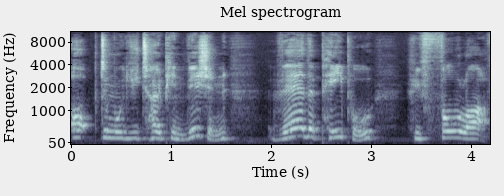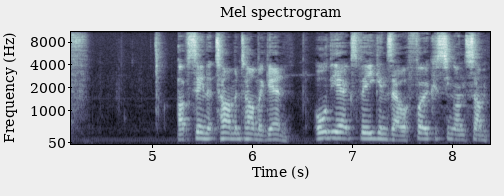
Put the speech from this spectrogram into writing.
optimal utopian vision. They're the people who fall off I've seen it time and time again. All the ex-vegans that were focusing on some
